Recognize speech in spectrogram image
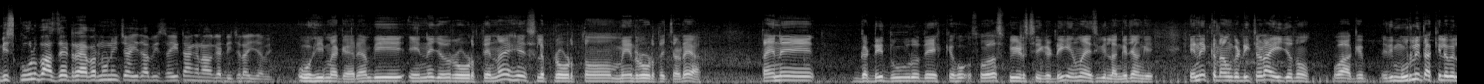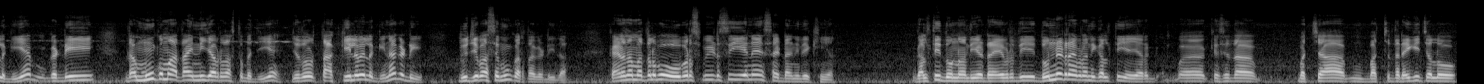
ਵੀ ਸਕੂਲ ਬੱਸ ਦੇ ਡਰਾਈਵਰ ਨੂੰ ਨਹੀਂ ਚਾਹੀਦਾ ਵੀ ਸਹੀ ਢੰਗ ਨਾਲ ਗੱਡੀ ਚਲਾਈ ਜਾਵੇ। ਉਹੀ ਮੈਂ ਕਹਿ ਰਿਹਾ ਵੀ ਇਹਨੇ ਜਦੋਂ ਰੋਡ ਤੇ ਨਾ ਇਹ ਸਲਿੱਪ ਰੋਡ ਤੋਂ ਮੇਨ ਰੋਡ ਤੇ ਚੜਿਆ ਤਾਂ ਇਹਨੇ ਗੱਡੀ ਦੂਰ ਦੇਖ ਕੇ ਉਹ ਸੋਦਾ ਸਪੀਡ ਸੀ ਗੱਡੀ, ਇਹਨੂੰ ਐਸੀ ਵੀ ਲੰਘ ਜਾਾਂਗੇ। ਇਹਨੇ ਇੱਕਦਮ ਗੱਡੀ ਚੜਾਈ ਜਦੋਂ ਉਹ ਆ ਕੇ, ਇਹਦੀ ਮੂਰਲੀ ਤਾਕੀ ਲਵੇ ਲੱਗੀ ਹੈ। ਗੱਡੀ ਦਾ ਮੂੰਹ ਘੁਮਾਤਾ, ਇੰਨੀ ਜ਼ਬਰਦਸਤ ਵੱਜੀ ਹੈ। ਜਦੋਂ ਤਾਕੀ ਲਵੇ ਲੱਗੀ ਨਾ ਗੱਡੀ, ਦੂਜੇ ਪਾਸੇ ਮੂੰਹ ਕਰਤਾ ਗੱਡੀ ਦਾ। ਕਹਿਣ ਦਾ ਮਤਲਬ ਉਹ ਓਵਰ ਸਪੀਡ ਸੀ, ਇਹਨੇ ਸਾਈਡਾਂ ਨਹੀਂ ਦੇਖੀਆਂ। ਗਲਤੀ ਦੋਨਾਂ ਦੀ ਹੈ ਡਰਾਈਵਰ ਦੀ, ਦੋਨੇ ਡਰਾਈਵਰਾਂ ਦੀ ਗਲਤੀ ਹੈ ਯਾਰ। ਕਿਸੇ ਦਾ ਬੱਚਾ ਬਚਤ ਰਹੇਗੀ, ਚਲੋ।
